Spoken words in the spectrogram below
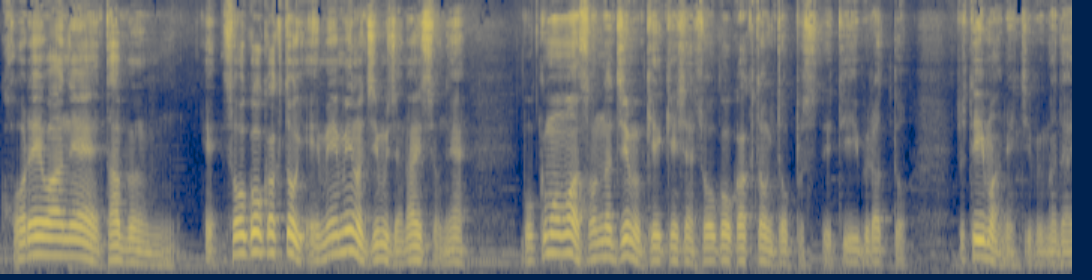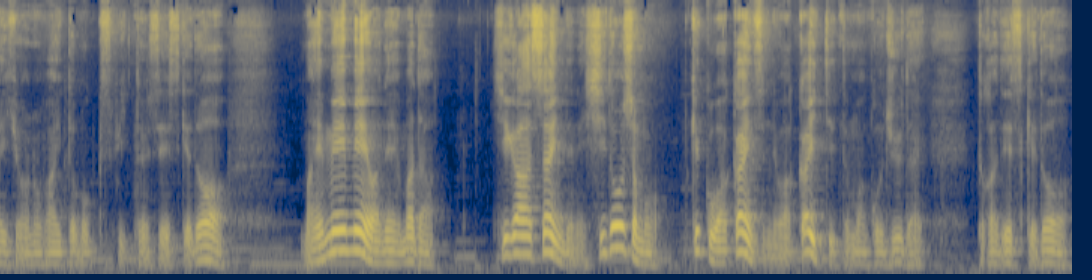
これはね、多分、え、総合格闘技、MMA のジムじゃないですよね。僕もまあそんなジム経験しない総合格闘技トップスで T ブラッド。そして今はね、自分が代表のファイトボックスフィットネスですけど、まあ MMA はね、まだ日が浅いんでね、指導者も結構若いんですよね。若いって言ってもまあ50代とかですけど、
